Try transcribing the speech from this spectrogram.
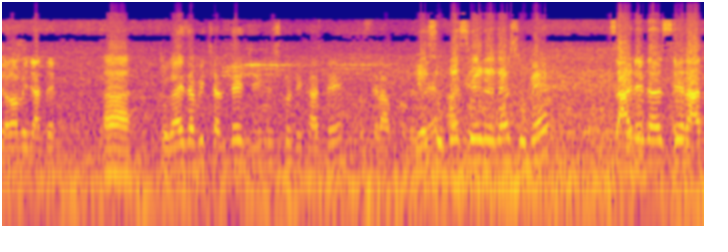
चलो अभी जाते। हाँ। तो गाइज़ अभी चलते हैं जिम इसको दिखाते हैं तो फिर आपको ये सुपर। सेल रहता है सुबह? साढ़े दस से रात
